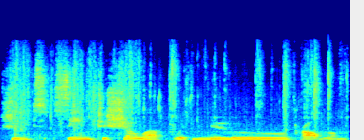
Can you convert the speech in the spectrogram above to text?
should seem to show up with no problem.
